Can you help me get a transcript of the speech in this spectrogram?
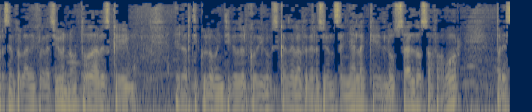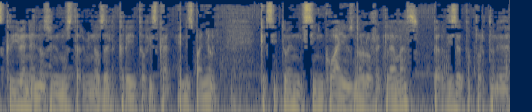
presento la declaración, ¿no? Toda vez que el artículo 22 del Código Fiscal de la Federación señala que los saldos a favor prescriben en los mismos términos del crédito fiscal en español, que si tú en cinco años no los reclamas, perdiste tu oportunidad.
